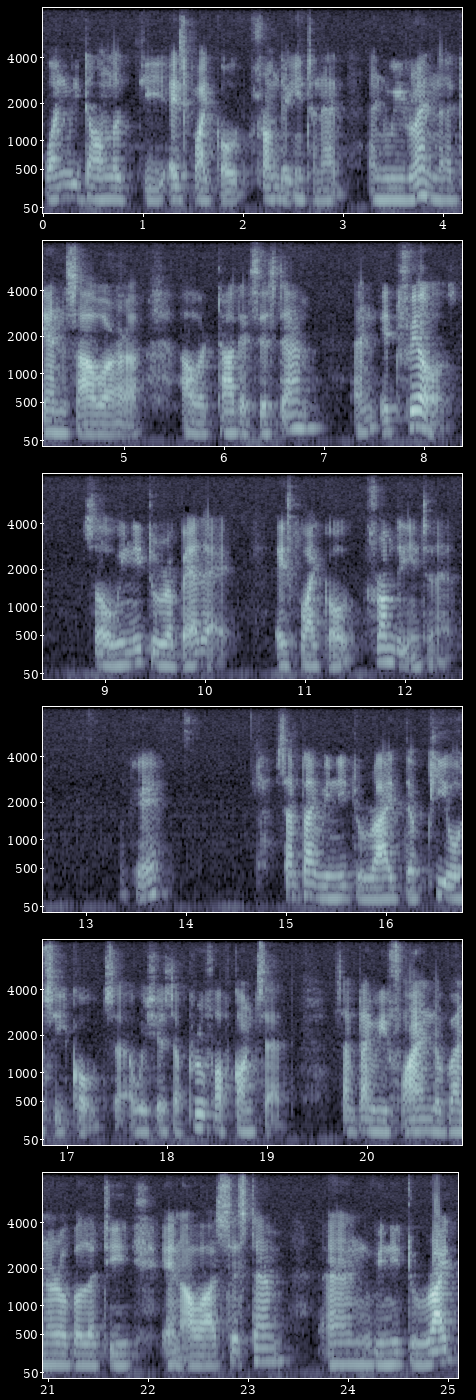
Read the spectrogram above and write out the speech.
when we download the exploit code from the internet and we run against our our target system and it fails, so we need to repair the exploit code from the internet. Okay. Sometimes we need to write the POC codes, uh, which is the proof of concept. Sometimes we find the vulnerability in our system and we need to write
